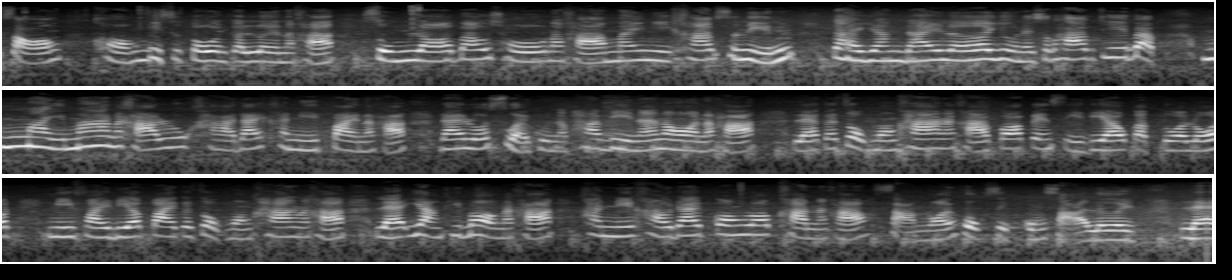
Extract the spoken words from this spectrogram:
2022 ของบิสโตนกันเลยนะคะซุ้มล้อเบ้าโชคนะคะ ไม่มีคราบสนิม แต่ยังได้เลยอยู่ในสภาพที่แบบใหม่มากนะคะ ลูกค้าได้คันนี้ไปนะคะ ได้รถสวยคุณภาพดีแน่นอนนะคะ และกระจกมองข้างนะคะ ก็เป็นสีเดียวกับตัวรถ มีไฟเลี้ยวปลายกระจกมองข้างนะคะ และอย่างที่บอกนะคะ คันนี้เขาได้กล้องรอบคันนะคะ 360 องศาเลย และ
